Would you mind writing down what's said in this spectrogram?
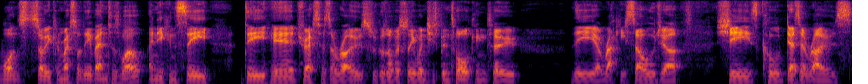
wants so he can wrestle at the event as well. And you can see Dee here dressed as a rose because obviously when she's been talking to the Iraqi soldier, she's called Desert Rose.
